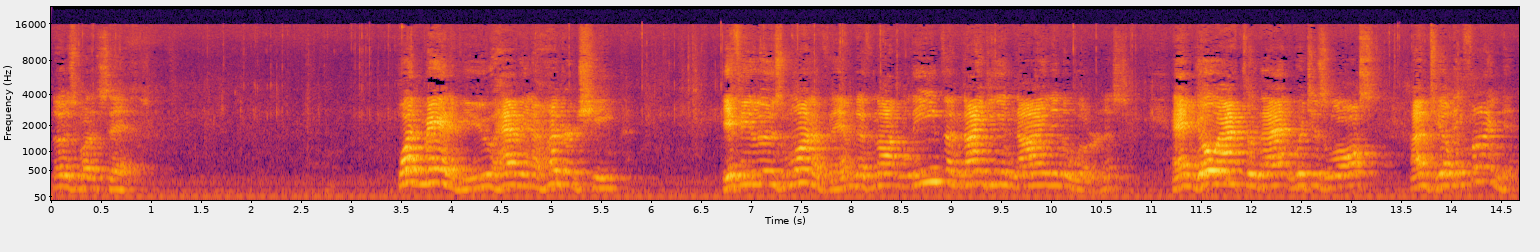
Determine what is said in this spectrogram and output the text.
notice what it says. What man of you, having a hundred sheep, if he lose one of them, doth not leave the ninety and nine in the wilderness, and go after that which is lost until he find it?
